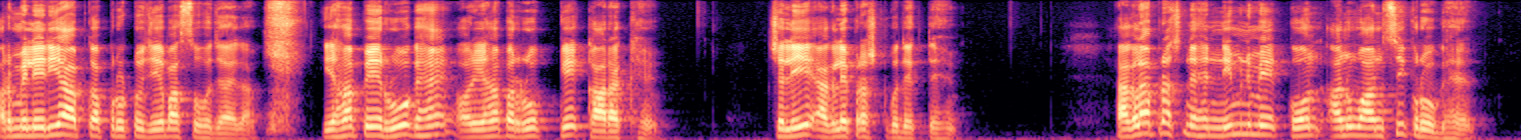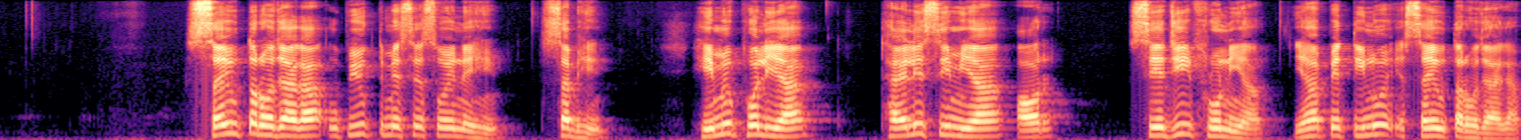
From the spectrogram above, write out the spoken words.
और मलेरिया आपका प्रोटोजेबा से हो जाएगा। यहाँ पे रोग हैं और यहाँ पर रोग के कारक हैं। चलिए अगले प्रश्न को देखते हैं। अगला प्रश्न है, निम्न में कौन अनुवांशिक रोग है? सही उत्तर हो जाएगा, उपयुक्त में से सोए नहीं, सभी। हीमोफोलिया, थैलीसीमिया और सेजीफ्रोनिया, यहाँ पे तीनों सही उत्तर हो जाएगा।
